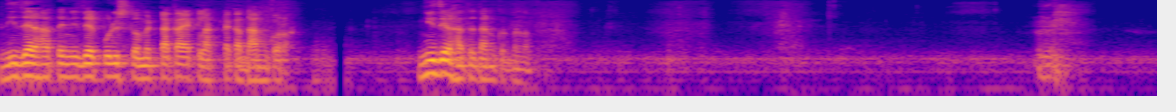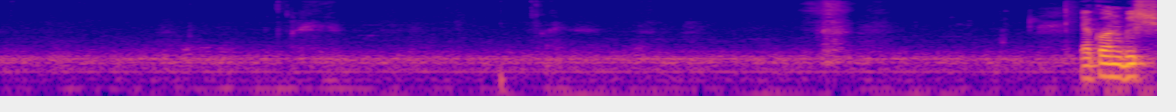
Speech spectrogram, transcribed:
নিজের হাতে নিজের পরিশ্রমের টাকা, এক লাখ টাকা দান করা। নিজের হাতে দান করবেন আপনি। এখন বিশ্ব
